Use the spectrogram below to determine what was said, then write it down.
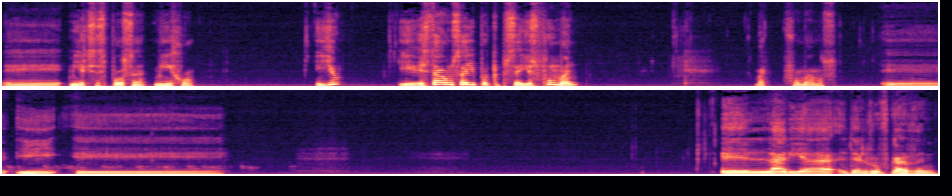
eh, mi ex esposa, mi hijo y yo. Y estábamos ahí porque pues ellos fuman. Bueno, fumamos. Eh, y eh, el área del roof garden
